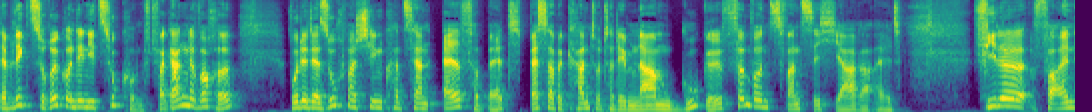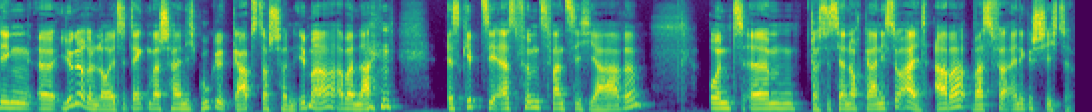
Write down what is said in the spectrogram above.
der Blick zurück und in die Zukunft. Vergangene Woche wurde der Suchmaschinenkonzern Alphabet, besser bekannt unter dem Namen Google, 25 Jahre alt. Viele, vor allen Dingen äh, jüngere Leute, denken wahrscheinlich, Google gab es doch schon immer, aber nein, es gibt sie erst 25 Jahre und ähm, das ist ja noch gar nicht so alt. Aber was für eine Geschichte.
